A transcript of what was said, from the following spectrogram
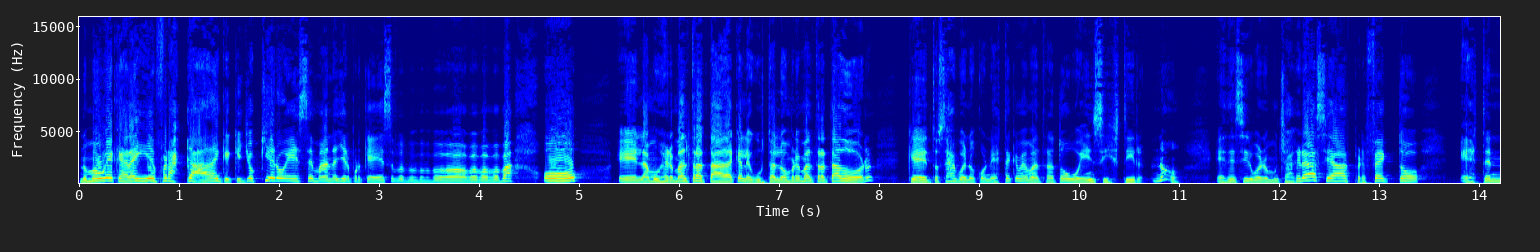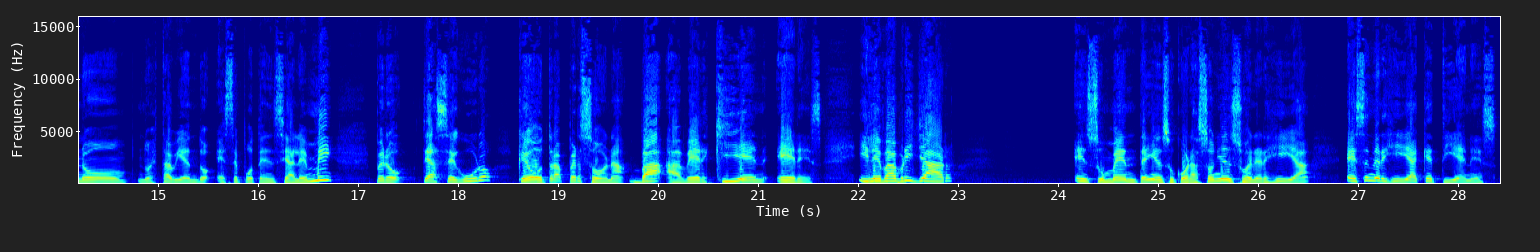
No me voy a quedar ahí enfrascada en que, que yo quiero ese manager porque ese... O la mujer maltratada que le gusta al hombre maltratador, que entonces, bueno, con este que me maltrató voy a insistir. No, es decir, bueno, muchas gracias, perfecto, este no, no está viendo ese potencial en mí, pero te aseguro que otra persona va a ver quién eres y le va a brillar en su mente y en su corazón y en su energía esa energía que tienes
